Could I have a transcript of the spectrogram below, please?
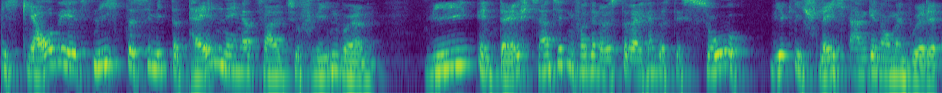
Ich glaube jetzt nicht, dass Sie mit der Teilnehmerzahl zufrieden waren. Wie enttäuscht sind Sie denn von den Österreichern, dass das so wirklich schlecht angenommen wurde?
